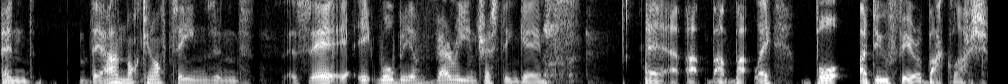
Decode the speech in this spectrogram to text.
and they are knocking off teams. And I say it, it will be a very interesting game uh, at, at, at Batley, but I do fear a backlash.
